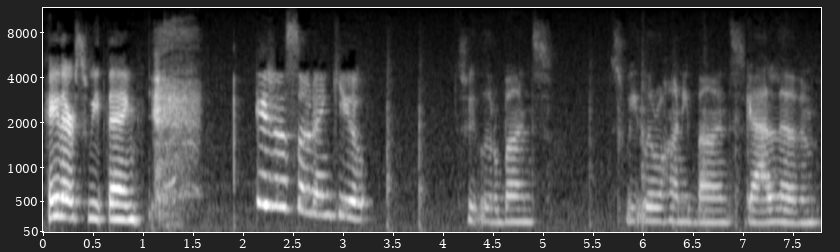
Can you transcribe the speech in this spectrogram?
hey there, sweet thing. he's just so dang cute. Sweet little buns. Sweet little honey buns. Gotta love them.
